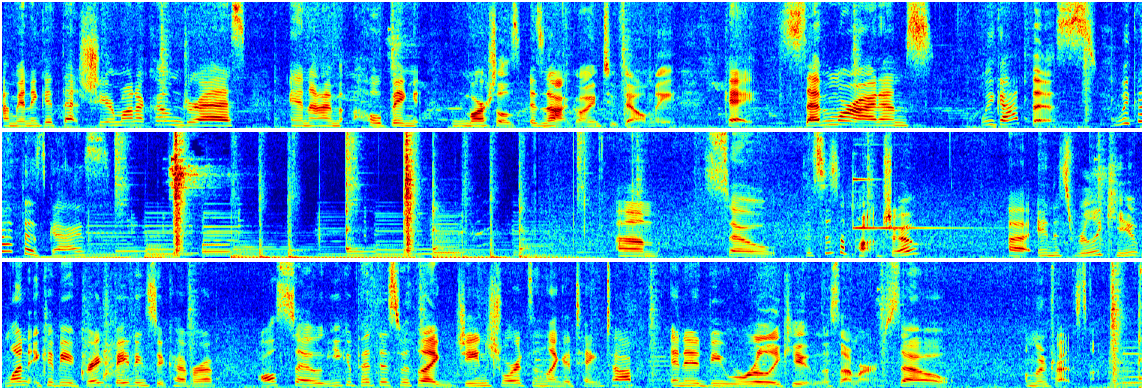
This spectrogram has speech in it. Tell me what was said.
I'm gonna get that sheer monochrome dress and I'm hoping Marshalls is not going to fail me. Okay, seven more items. We got this. We got this, guys. Um, so this is a poncho. Uh, and it's really cute. One, it could be a great bathing suit cover up. Also, you could put this with like jean shorts and like a tank top and it'd be really cute in the summer. So I'm gonna try this on.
